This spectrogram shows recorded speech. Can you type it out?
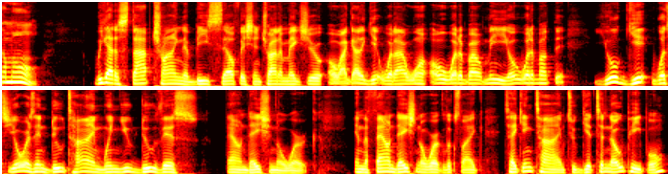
Come on. We got to stop trying to be selfish and try to make sure, oh, I got to get what I want. Oh, what about me? Oh, what about that? You'll get what's yours in due time when you do this foundational work. And the foundational work looks like taking time to get to know people,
